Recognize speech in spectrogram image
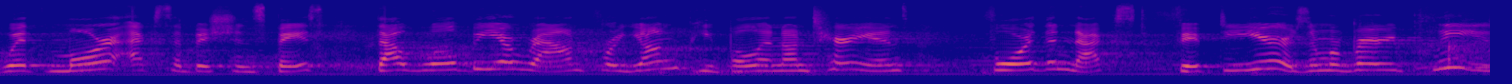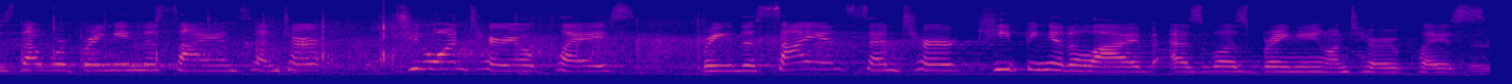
with more exhibition space that will be around for young people and Ontarians for the next 50 years. And we're very pleased that we're bringing the Science Centre to Ontario Place, bringing the Science Centre, keeping it alive, as well as bringing Ontario Place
